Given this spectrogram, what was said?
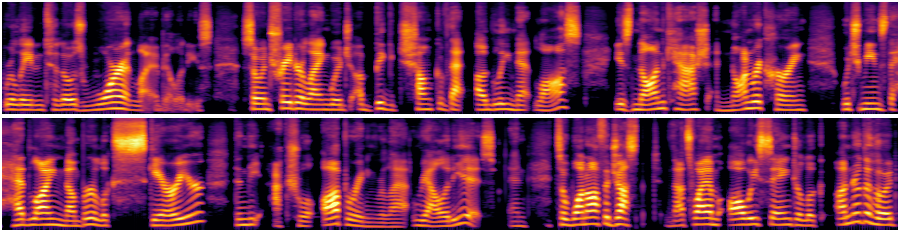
related to those warrant liabilities. So in trader language, a big chunk of that ugly net loss is non-cash and non-recurring, which means the headline number looks scarier than the actual operating reality is. And it's a one-off adjustment. And that's why I'm always saying to look under the hood,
